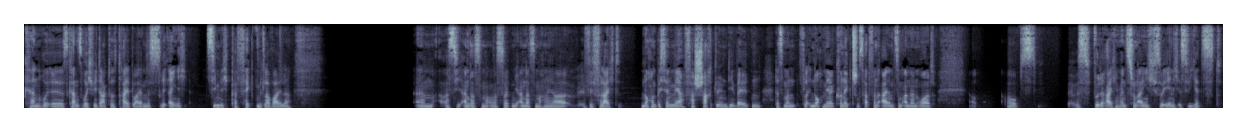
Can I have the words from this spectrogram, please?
kann äh, es kann ruhig wie Dark Souls 3 bleiben. Das ist eigentlich ziemlich perfekt mittlerweile. Ähm, was sie anders was sollten die anders machen? Ja, vielleicht noch ein bisschen mehr verschachteln die Welten, dass man vielleicht noch mehr Connections hat von einem zum anderen Ort. Aber es würde reichen, wenn es schon eigentlich so ähnlich ist wie jetzt.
